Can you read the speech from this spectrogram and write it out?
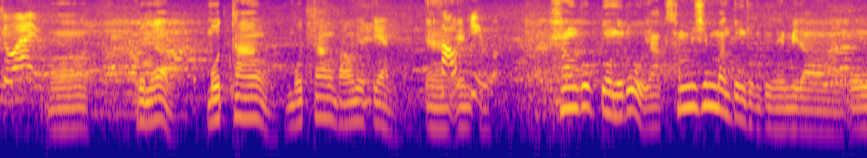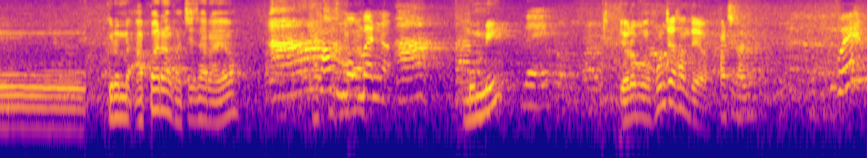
좋아요. 어 그러면 모탕 모탕 6 triệu. 한국 돈으로 약 30만 동 정도 됩니다. 오 그러면 아빠랑 같이 살아요? Không mình. À. 몸미? 네. 여러분 혼자 산대요. 같이 가요. 왜?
